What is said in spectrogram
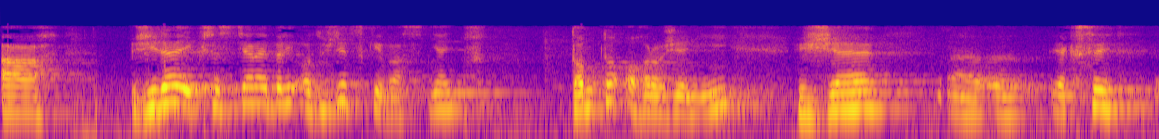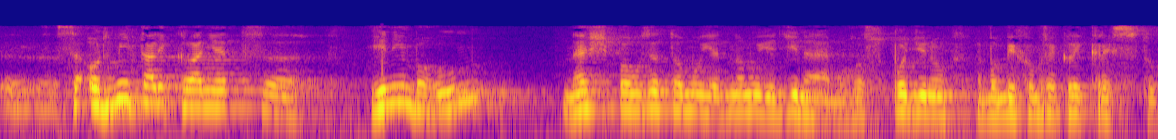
A židé i křesťané byli od vždycky vlastně v tomto ohrožení, že jak si eh, se odmítali klanět jiným bohům, než pouze tomu jednomu jedinému, hospodinu, nebo bychom řekli Kristu.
